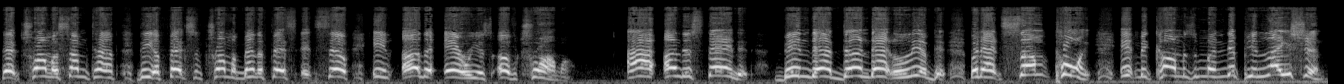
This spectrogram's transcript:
that trauma sometimes the effects of trauma manifests itself in other areas of trauma. I understand it. Been there, done that, lived it. But at some point, it becomes manipulation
